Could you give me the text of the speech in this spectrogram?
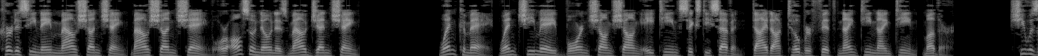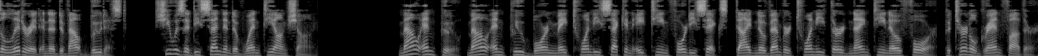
courtesy name Mao Shunsheng Mao Shun Sheng or also known as Mao Zhen Sheng Wen Kamei, Wen Chi-mei born Shang Shang 1867, died October 5, 1919, mother. She was illiterate and a devout Buddhist. She was a descendant of Wen Tianxiang. Mao Enpu, Mao Enpu born May 22, 1846, died November 23, 1904, paternal grandfather.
